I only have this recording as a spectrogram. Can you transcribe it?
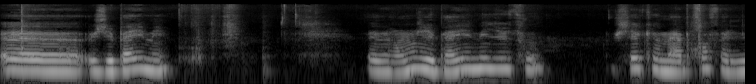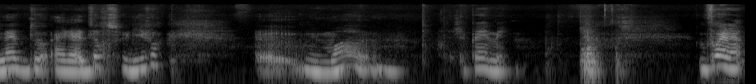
j'ai pas aimé. Et vraiment, j'ai pas aimé du tout. Je sais que ma prof, elle adore, ce livre. Euh, mais moi, euh, j'ai pas aimé. Voilà,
